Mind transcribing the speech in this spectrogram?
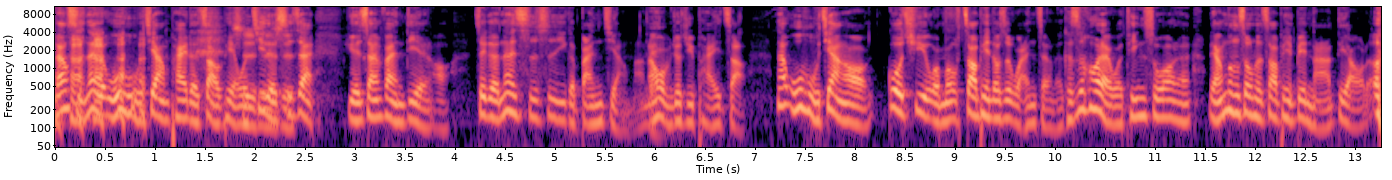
当时那个五虎将拍的照片，我记得是在圆山饭店哦，这个那次是一个颁奖嘛，然后我们就去拍照。那五虎将哦，过去我们照片都是完整的，可是后来我听说呢，梁孟松的照片被拿掉了，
